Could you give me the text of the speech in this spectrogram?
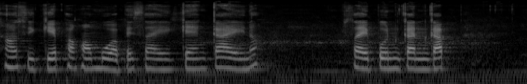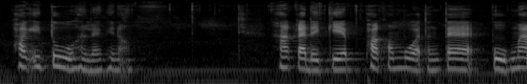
เฮาสิเก็บผักหอมบัวไปใส่แกงไก่เนาะใส่ปนกันกับ ผักอีตู่หันแหละพี่น้องฮักก็ได้เก็บผักหอมบัวตั้งแต่ปลูกมา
